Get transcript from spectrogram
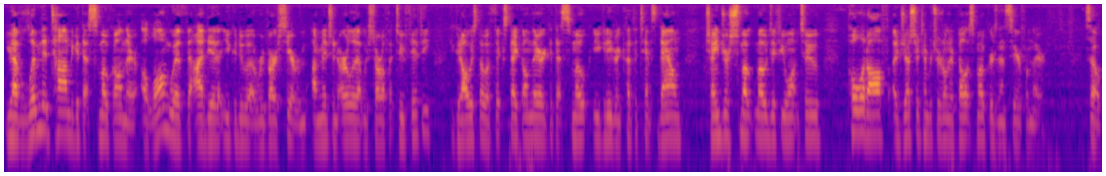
You have limited time to get that smoke on there, along with the idea that you could do a reverse sear. I mentioned earlier that we start off at 250. You could always throw a thick steak on there, get that smoke. You could even cut the temps down, change your smoke modes if you want to, pull it off, adjust your temperatures on your pellet smokers, and then sear from there. So,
